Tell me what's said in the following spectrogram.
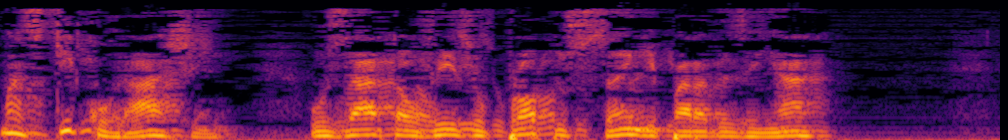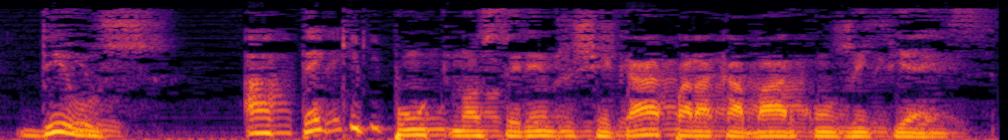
Mas que coragem! Usar talvez o próprio sangue para desenhar. Deus, até que ponto nós teremos de chegar para acabar com os infiéis?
